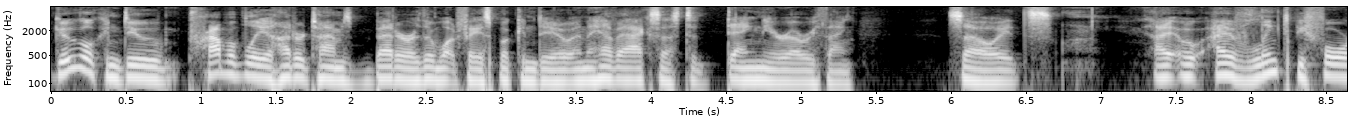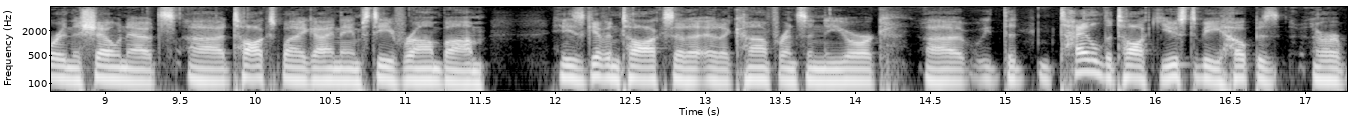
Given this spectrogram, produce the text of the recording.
Google can do probably a hundred times better than what Facebook can do, and they have access to dang near everything. So it's I I have linked before in the show notes uh, talks by a guy named Steve Rambam. He's given talks at a, at a conference in New York. Uh, the title of the talk used to be "Hope is or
